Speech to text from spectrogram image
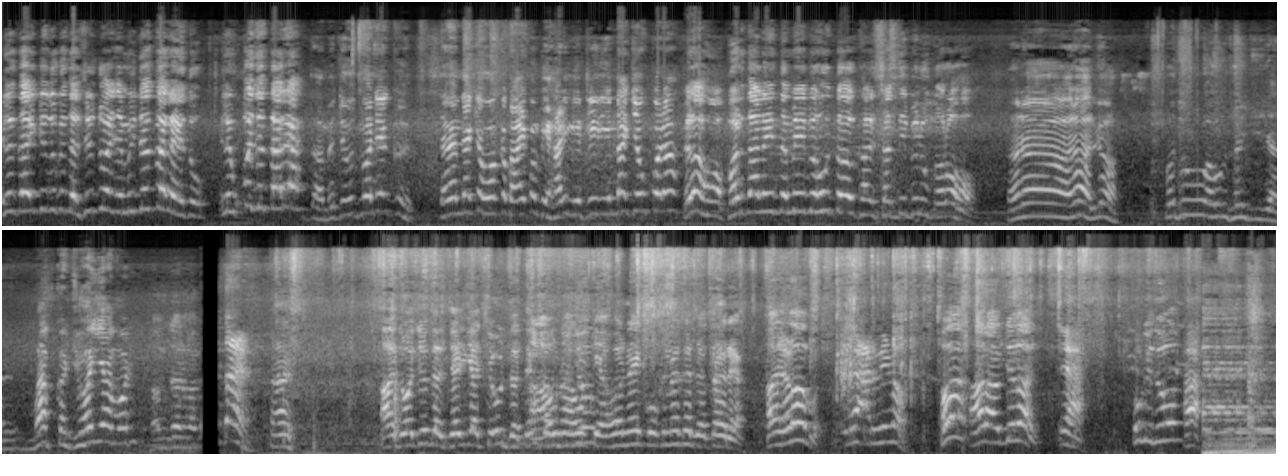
એટલે તારે કીધું કે દર્શન તો જમી જતા રહે તો. એટલે ઉપર જતા રહ્યા. તમે જેવું એવું મને તમે એમ ના કે કે બાઈક બિહારી મેટલી એમ ના કેવું પડે પેલા હોફળતા નહીં તમે હું તો સદી પેલું કરો હો. અરે અરે લ્યો. બધું આવું થઈ ગયું યાર. માફ કરજો યાર મોરી. સમજણ આ જોજો દલસરી આ કેવું જતે. આવું ને આવું કહેવો નહીં કોક ના કે જતા રહ્યા. હા હેડો એ આરવીનો. હા હાલ આવજો લાલ. એ હા. શું કીધું? હા.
